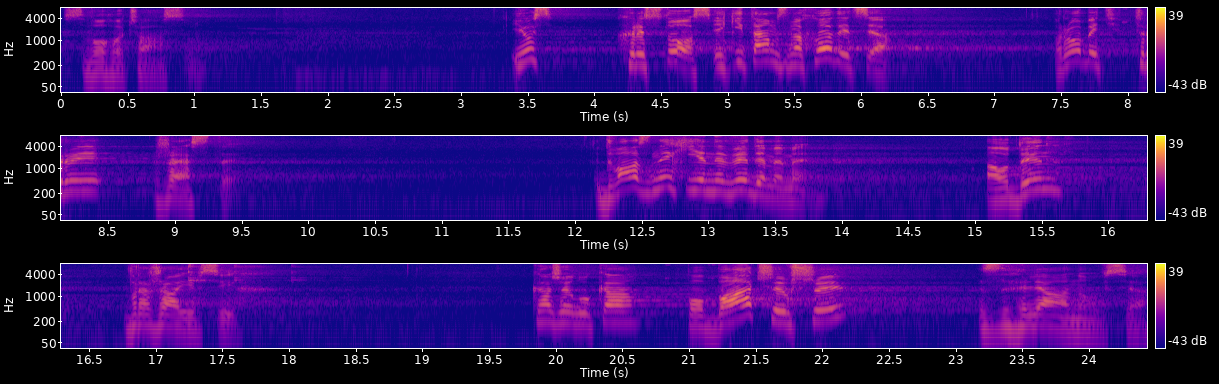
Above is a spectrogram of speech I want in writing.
свого часу. І ось Христос, який там знаходиться, робить три жести. Два з них є невидимими, а один вражає всіх. Каже Лука, побачивши, зглянувся.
